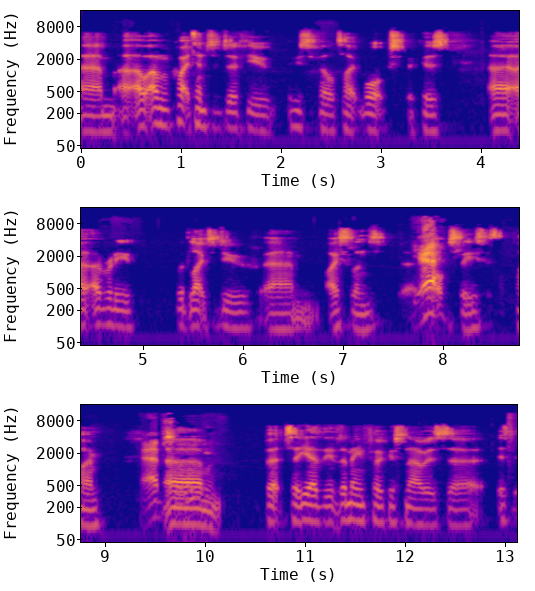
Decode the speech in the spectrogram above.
Um, I, I'm quite tempted to do a few Husafell type walks because, uh, I, I really would like to do, um, Iceland. uh, Yeah. Obviously, it's time. Absolutely. But uh, yeah, the, the main focus now is uh, is,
